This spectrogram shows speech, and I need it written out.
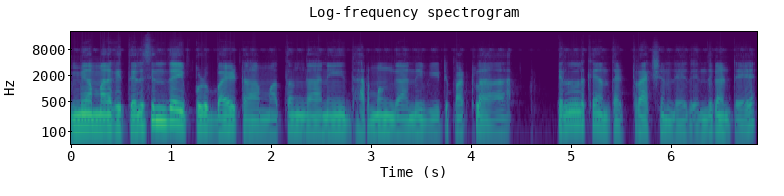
మేము మనకి తెలిసిందే ఇప్పుడు బయట మతం కానీ ధర్మం కానీ వీటి పట్ల పిల్లలకి అంత అట్రాక్షన్ లేదు. ఎందుకంటే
